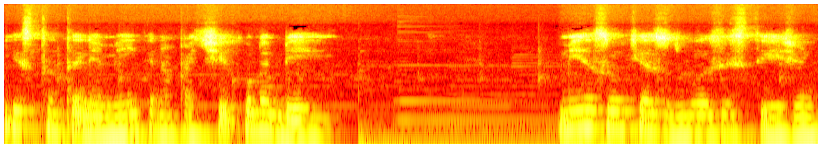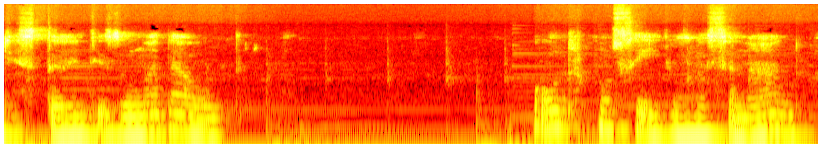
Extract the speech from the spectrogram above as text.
instantaneamente na partícula B, mesmo que as duas estejam distantes uma da outra. Outro conceito relacionado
